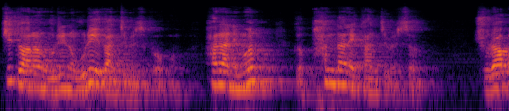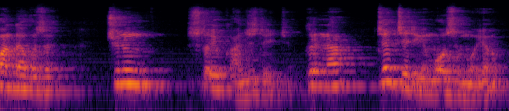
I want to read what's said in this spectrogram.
기도하는 우리는 우리의 관점에서 보고 하나님은 그 판단의 관점에서 주라고 한다고 해서 주는 수도 있고 안 줄 수도 있죠. 그러나 전체적인 모습 뭐요?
